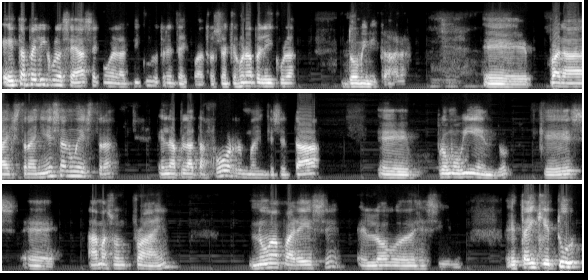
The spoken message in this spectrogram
Esta película se hace con el artículo 34, o sea que es una película dominicana. Eh, para extrañeza nuestra, en la plataforma en que se está eh, promoviendo, que es eh, Amazon Prime, no aparece el logo de DGCine. Esta inquietud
